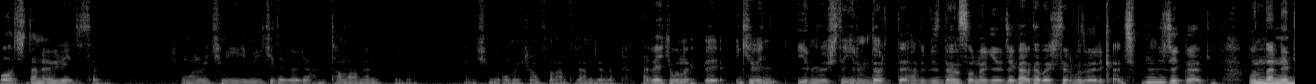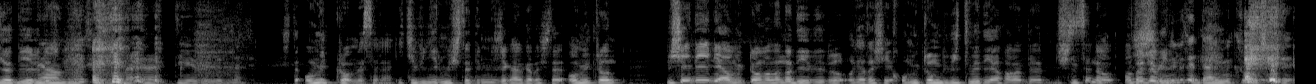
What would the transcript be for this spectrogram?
O açıdan öyleydi tabii. Umarım 2022'de böyle hani tamamen böyle yani şimdi omikron falan filan diyorlar. Ha belki bunu e, 2023'te 24'te hani bizden sonra gelecek arkadaşlarımız böyle açıp dinleyecek belki. Bunlar ne diyor diyebilir. Ne anlatıyor bunlar? Evet diyebilirler. İşte omikron mesela 2023'te dinleyecek arkadaşlar. Omikron bir şey değil ya omikron falan da diyebilir. Ya da şey omikron bir bitmedi ya falan. filan. Düşünsene o, o da çok Şimdi bir de Delmikron çıktı.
